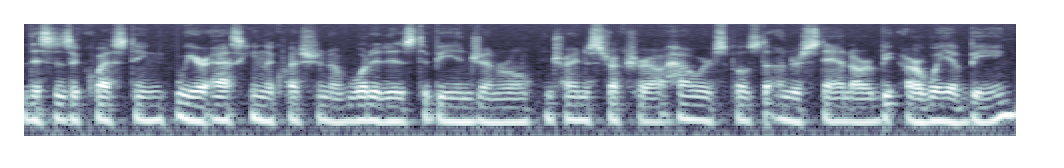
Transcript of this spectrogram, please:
This is a questing. We are asking the question of what it is to be in general and trying to structure out how we're supposed to understand our, be- our way of being.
